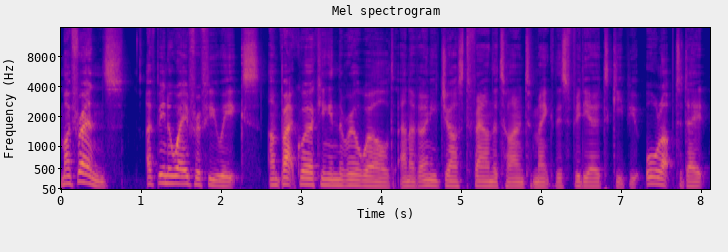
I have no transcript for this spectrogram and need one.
My friends, I've been away for a few weeks. I'm back working in the real world and I've only just found the time to make this video to keep you all up to date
